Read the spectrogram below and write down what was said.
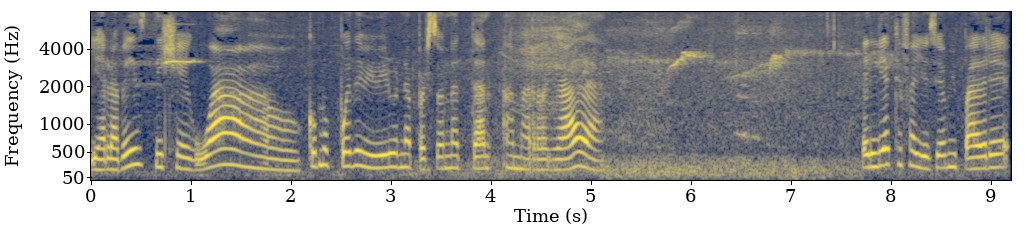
Y a la vez dije, wow, ¿cómo puede vivir una persona tan amargada? El día que falleció mi padre,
